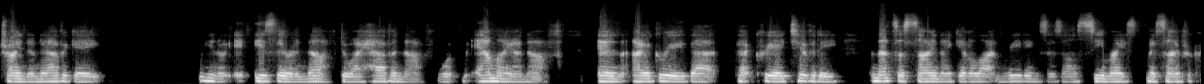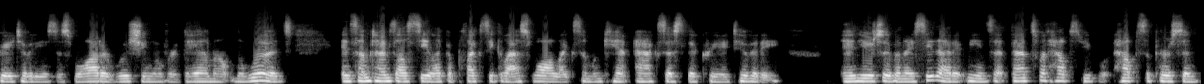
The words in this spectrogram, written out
trying to navigate, you know, is there enough? Do I have enough? What, am I enough? And I agree that that creativity, and that's a sign I get a lot in readings, is I'll see my, my sign for creativity is this water whooshing over a dam out in the woods. And sometimes I'll see like a plexiglass wall, like someone can't access their creativity. And usually when I see that, it means that that's what helps people, helps the person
